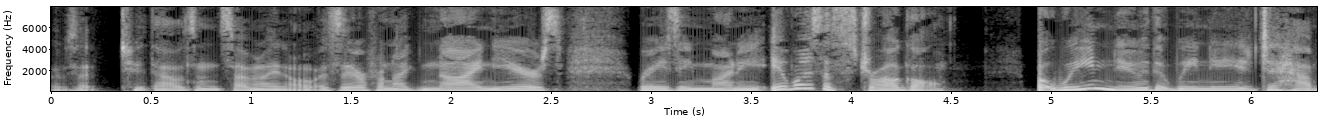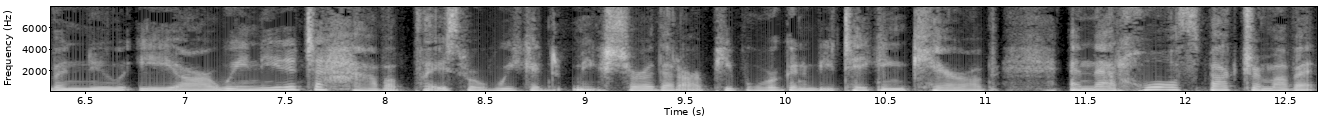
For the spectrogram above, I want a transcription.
was it 2007 i know i was there for like nine years raising money it was a struggle but we knew that we needed to have a new er we needed to have a place where we could make sure that our people were going to be taken care of and that whole spectrum of it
